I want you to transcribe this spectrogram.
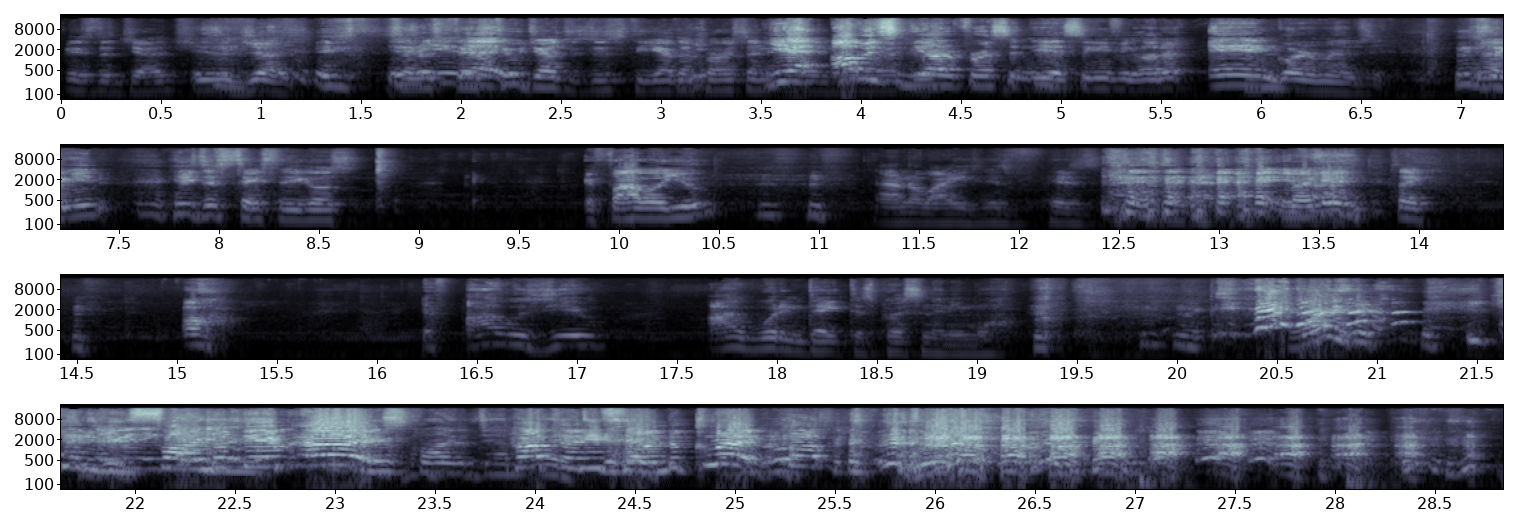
Is the judge? He's a judge. so He's- there's, he's there's like- two judges. It's the other person. Yeah, and obviously the other person, yeah, significant other, and Gordon Ramsay. You know what I mean? He just takes it. He goes, "If I were you," I don't know why he's his. his like that. It's like, oh, if I was you, I wouldn't date this person anymore. like, what? He can't Really even find the good. damn eggs. find the damn How can he find the clip?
